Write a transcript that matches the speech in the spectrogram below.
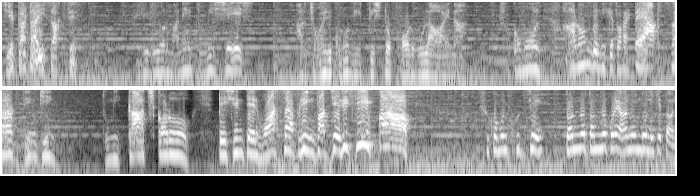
জেতাটাই সাকসেস ফেলিওর মানে তুমি শেষ। আর জয়ের কোনো নির্দিষ্ট ফর্মুলা হয় না। সুকমল আনন্দ নিকেতন একটা অ্যাবসার্ড থিঙ্কিং তুমি কাজ করো পেশেন্টের হোয়াটসঅ্যাপ রিং বাজে রিসিভ করো। সুকমল খুঁজছে তন্ন তন্ন করে আনন্দ নিকেতন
